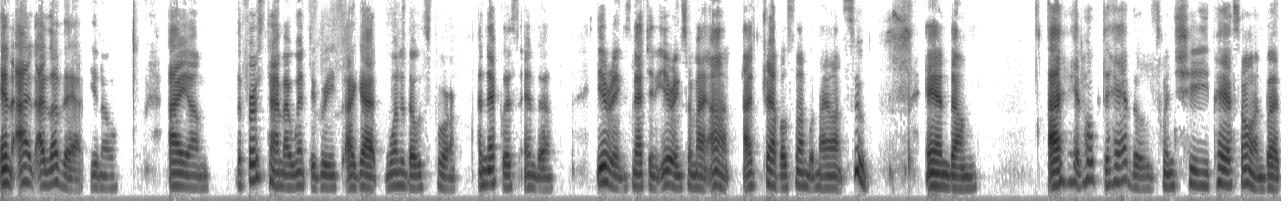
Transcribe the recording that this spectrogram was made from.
and I I love that, you know. I um the first time I went to Greece, I got one of those for a necklace and the earrings, matching earrings for my aunt. I traveled some with my aunt Sue, and um, I had hoped to have those when she passed on, but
